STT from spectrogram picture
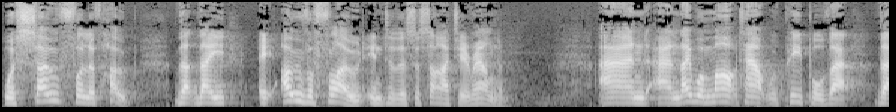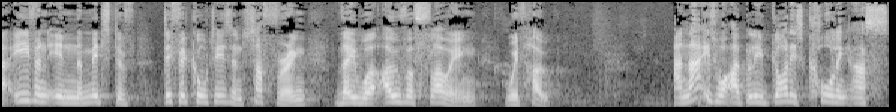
were so full of hope that they, it overflowed into the society around them. And, and they were marked out with people that, that even in the midst of difficulties and suffering, they were overflowing with hope. And that is what I believe God is calling us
